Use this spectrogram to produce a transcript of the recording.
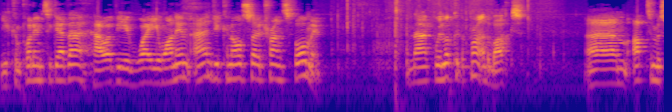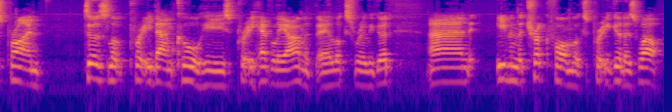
you can put him together however you, way you want him and you can also transform him. Now if we look at the front of the box, um, Optimus Prime does look pretty damn cool. He's pretty heavily armoured there, looks really good. And even the truck form looks pretty good as well.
